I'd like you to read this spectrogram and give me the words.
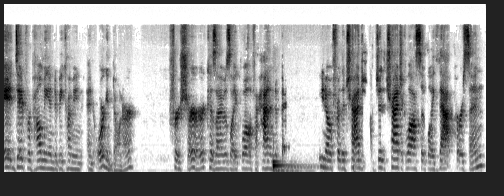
it did propel me into becoming an organ donor for sure. Cause I was like, well, if I hadn't been, you know, for the tragic, the tragic loss of like that person,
